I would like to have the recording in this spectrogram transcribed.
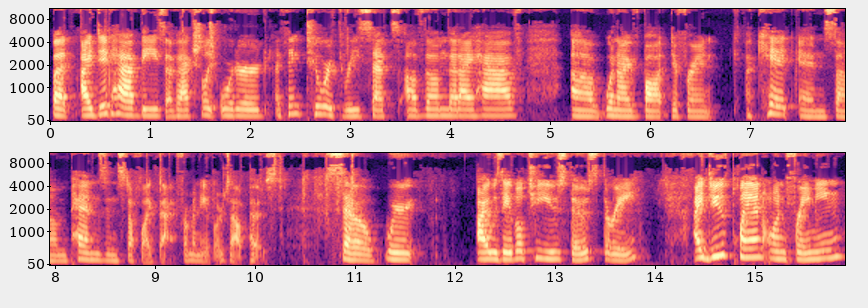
but I did have these. I've actually ordered, I think, two or three sets of them that I have uh, when I've bought different, a kit and some pens and stuff like that from Enablers Outpost. So we're I was able to use those three. I do plan on framing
